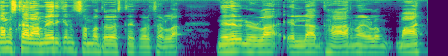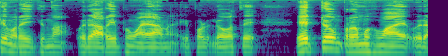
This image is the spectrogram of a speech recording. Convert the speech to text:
നമസ്കാരം. അമേരിക്കൻ സമ്പദ് വ്യവസ്ഥയെക്കുറിച്ചുള്ള നിലവിലുള്ള എല്ലാ ധാരണകളും മാറ്റിമറിയിക്കുന്ന ഒരു അറിയിപ്പുമായാണ് ഇപ്പോൾ ലോകത്തെ ഏറ്റവും പ്രമുഖമായ ഒരു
